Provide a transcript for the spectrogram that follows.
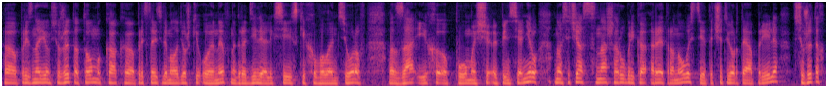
э, признаем сюжет о том, как э, представители молодежки ОНФ наградили алексеевских волонтеров э, за их э, помощь пенсионеру. Но сейчас наша рубрика «Ретро-новости». Это 4 апреля в сюжетах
